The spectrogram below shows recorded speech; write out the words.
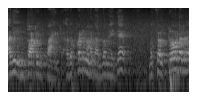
అది ఇంపార్టెంట్ పాయింట్. అదొక్కటి మనకు అర్థమైతే మొత్తం టోటల్గా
